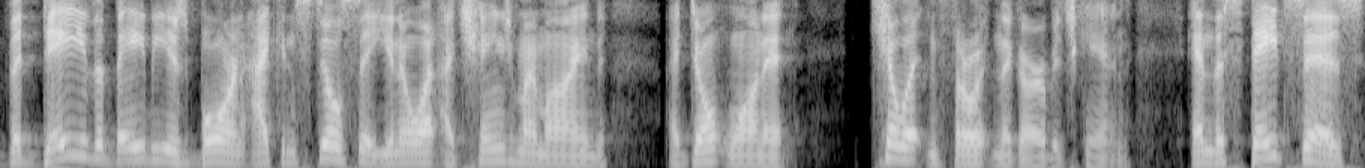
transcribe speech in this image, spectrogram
the day the baby is born, I can still say, you know what? I changed my mind. I don't want it. Kill it and throw it in the garbage can. And the state says,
